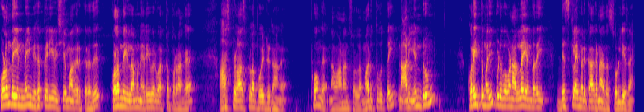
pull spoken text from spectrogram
குழந்தையின்மை மிகப்பெரிய விஷயமாக இருக்கிறது. குழந்தை இல்லாமல் நிறைய பேர் வருத்தப்படுறாங்க. ஹாஸ்பிட்டல் ஹாஸ்பிட்டலாக போயிட்டுருக்காங்க. போங்க நான் வேணான்னு சொல்ல. மருத்துவத்தை நான் என்றும் குறைத்து மதிப்பிடுபவன் அல்ல என்பதை டிஸ்க்ளைமருக்காக நான் அதை சொல்லிடுறேன்.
